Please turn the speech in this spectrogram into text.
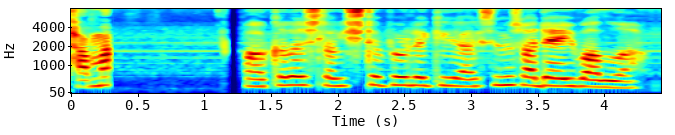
Tamam. Arkadaşlar işte böyle girersiniz. Hadi eyvallah.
